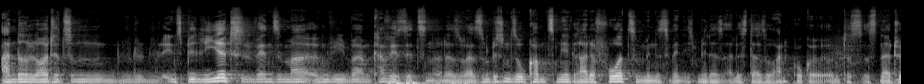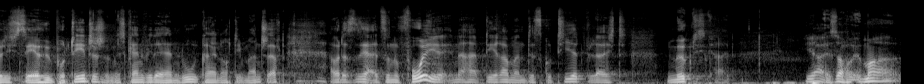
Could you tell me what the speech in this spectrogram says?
andere Leute zum inspiriert, wenn sie mal irgendwie beim Kaffee sitzen oder sowas. Ein bisschen so kommt es mir gerade vor, zumindest wenn ich mir das alles da so angucke. Und das ist natürlich sehr hypothetisch und ich kenne weder Herrn Luca noch die Mannschaft. Aber das ist ja als so eine Folie, innerhalb derer man diskutiert, vielleicht eine Möglichkeit. Ja, ist auch immer,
